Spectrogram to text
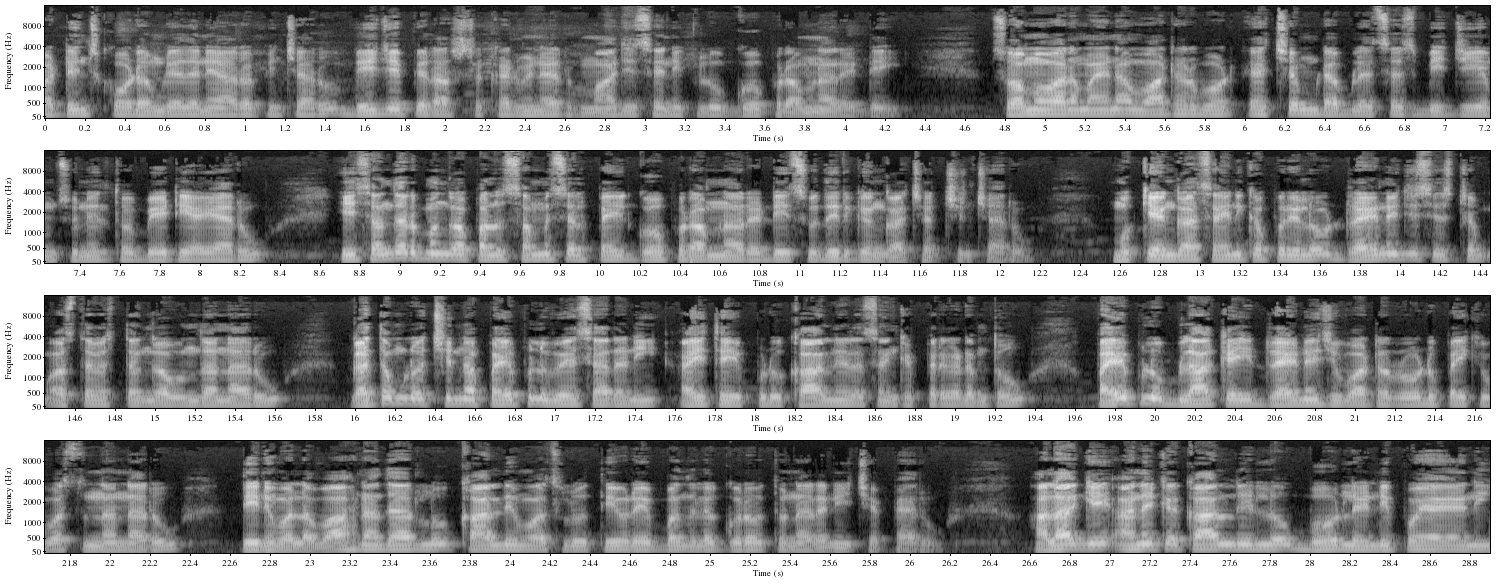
పట్టించుకోవడం లేదని ఆరోపించారు బీజేపీ రాష్ట్ర కన్వీనర్ మాజీ సైనికులు గోపు రమణారెడ్డి సోమవారం ఆయన వాటర్ బోర్డు హెచ్ఎండబ్ల్యూఎస్ఎస్బీ జీఎం సునీల్తో భేటీ అయ్యారు. ఈ సందర్భంగా పలు సమస్యలపై గోపు రామనారెడ్డి సుదీర్ఘంగా చర్చించారు. ముఖ్యంగా సైనికపురిలో డ్రైనేజీ సిస్టమ్ అస్తవ్యస్తంగా ఉందన్నారు. గతంలో చిన్న పైపులు వేశారని అయితే ఇప్పుడు కాలనీల సంఖ్య పెరగడంతో పైపులు బ్లాక్ అయి డ్రైనేజీ వాటర్ రోడ్డుపైకి వస్తుందన్నారు. దీనివల్ల వాహనదారులు కాలనీవాసులు తీవ్ర ఇబ్బందులకు గురవుతున్నారని చెప్పారు. అలాగే అనేక కాలనీల్లో బోర్లు ఎండిపోయాయని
